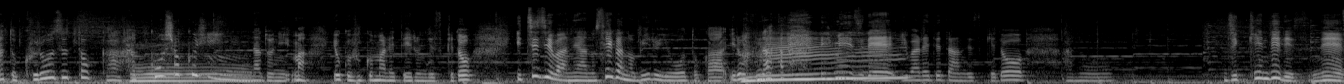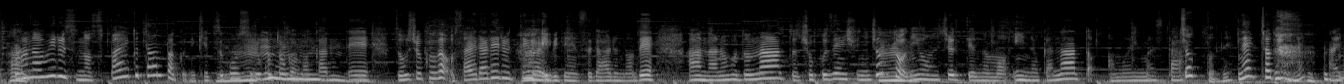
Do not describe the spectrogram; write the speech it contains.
あと黒酢とか発酵食品などに、まあ、よく含まれているんですけど一時はねあの背が伸びるよとかいろんなイメージで言われてたんですけどあの実験でですね、はい。コロナウイルスのスパイクタンパクに結合することが分かって増殖が抑えられるっていうはい。エビデンスがあるので、ああなるほどなと食前酒にちょっと日本酒っていうのもいいのかなと思いました。ちょっとね。ねちょっとね。はい。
